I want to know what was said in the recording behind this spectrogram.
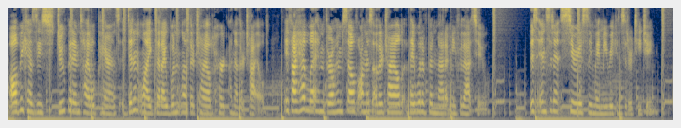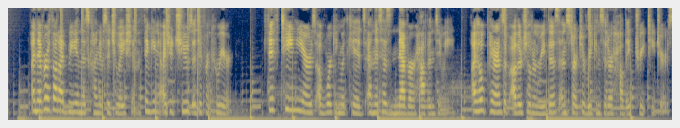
All because these stupid entitled parents didn't like that I wouldn't let their child hurt another child. If I had let him throw himself on this other child, they would have been mad at me for that too. This incident seriously made me reconsider teaching. I never thought I'd be in this kind of situation, thinking I should choose a different career. 15 years of working with kids, and this has never happened to me. I hope parents of other children read this and start to reconsider how they treat teachers.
